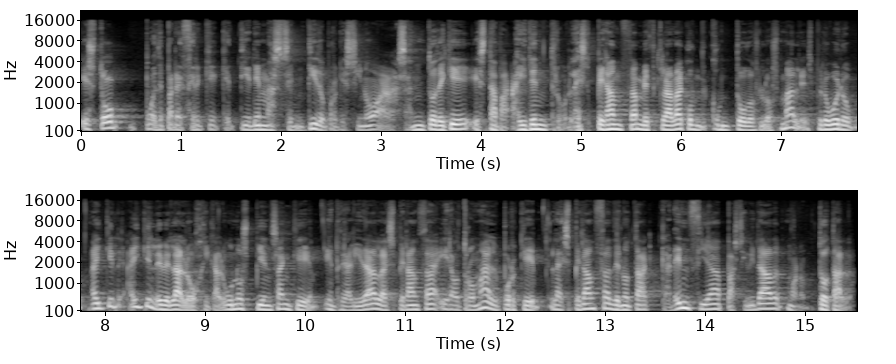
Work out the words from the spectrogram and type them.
Esto puede parecer que, tiene más sentido, porque si no, a santo de qué estaba ahí dentro la esperanza mezclada con, todos los males. Pero bueno, hay quien, hay quien le ve la lógica. Algunos piensan que en realidad la esperanza era otro mal, porque la esperanza denota carencia, pasividad, bueno, total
